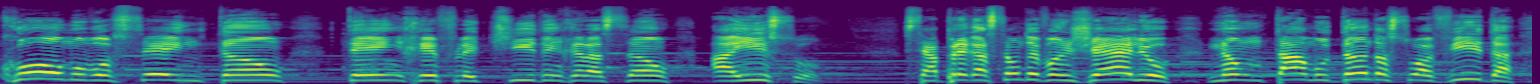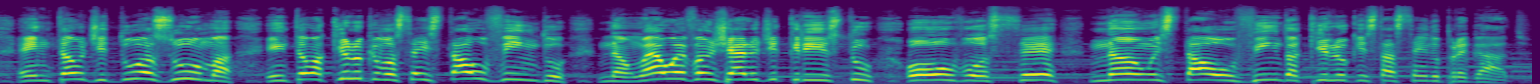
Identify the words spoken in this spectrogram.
Como você então tem refletido em relação a isso? Se a pregação do Evangelho não está mudando a sua vida, então de duas uma, então aquilo que você está ouvindo não é o Evangelho de Cristo, ou você não está ouvindo aquilo que está sendo pregado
